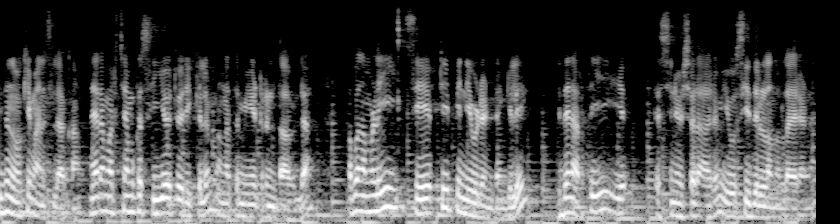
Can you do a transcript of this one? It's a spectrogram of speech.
ഇത് നോക്കി മനസ്സിലാക്കാം. നേരെ മറിച്ച് നമുക്ക് സി ഒ ഒരിക്കലും അങ്ങനത്തെ മീറ്റർ ഉണ്ടാവില്ല. അപ്പോൾ നമ്മൾ ഈ സേഫ്റ്റി പിൻ ഇവിടെ ഉണ്ടെങ്കിൽ ഇതിനർത്ഥം ഈ എസ്റ്റിന്യൂഷർ ആരും യൂസ് ചെയ്തില്ല എന്നുള്ളവരാണ്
